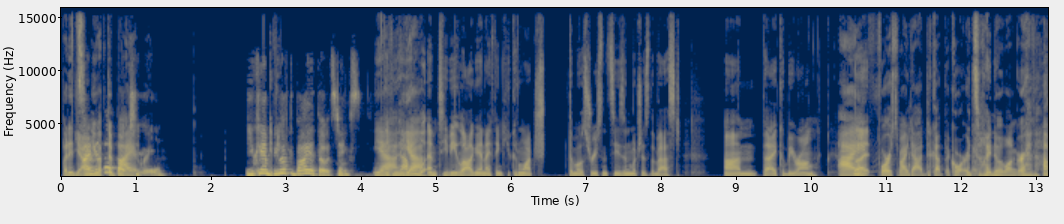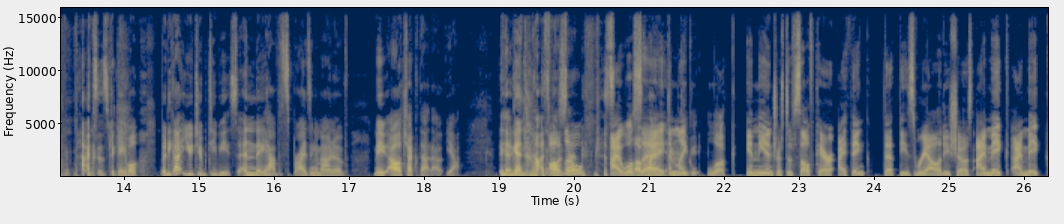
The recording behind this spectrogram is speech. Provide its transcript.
but it's Yeah. You heard have to buy it. Right? too. You can't. You you- have to buy it though. It stinks. Yeah, if you have yeah. a MTV login, I think you can watch the most recent season, which is the best. Um, but I could be wrong. I but- forced my dad to cut the cord, so I no longer have access to cable. But he got YouTube TVs, and they have a surprising amount of. Maybe I'll check that out. Yeah. Again, not sponsored. Also, I will say, and like, TV. look, in the interest of self care, I think that these reality shows, I make, I make,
